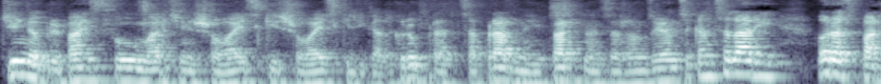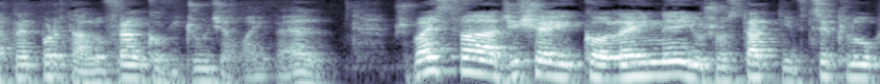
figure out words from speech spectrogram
Dzień dobry Państwu, Marcin Szołajski, Szołajski Legal Group, radca prawny i partner zarządzający kancelarii oraz partner portalu frankowiczu działaj.pl. Proszę Państwa, dzisiaj kolejny, już ostatni w cyklu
